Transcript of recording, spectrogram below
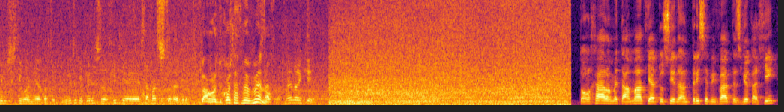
Χτύπησε στη γωνία του αυτοκινήτου και πήρε στροφή και σταμάτησε στο δέντρο. Το αγροτικό σταθμευμένο. Σταθμευμένο εκεί. Τον χάρο με τα μάτια τους είδαν τρεις επιβάτες γιοταχή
